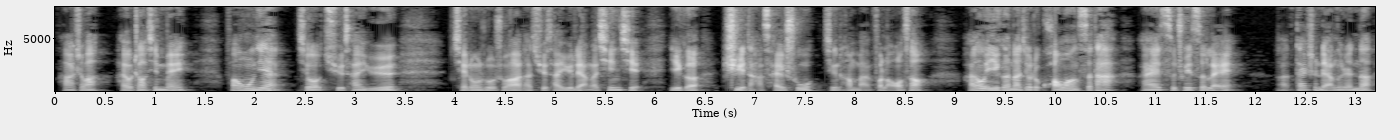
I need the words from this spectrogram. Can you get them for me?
啊，是吧？还有赵新梅，方鸿渐就取材于。钱钟书说啊，他取材于两个亲戚，一个志大才疏，经常满腹牢骚；还有一个呢，就是狂妄自大，爱自吹自擂啊。但是两个人呢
